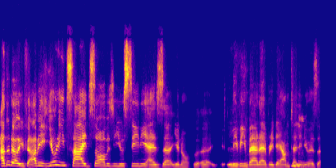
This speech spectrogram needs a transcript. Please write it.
I don't know if i mean you're inside so obviously you see me as uh, you know uh, living there every day. I'm telling mm-hmm. you as, a,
